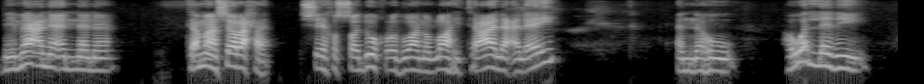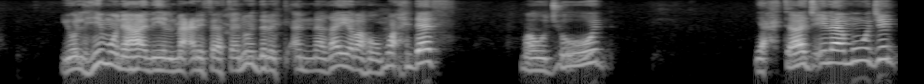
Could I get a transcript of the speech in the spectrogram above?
بمعنى أننا كما شرح الشيخ الصدوق رضوان الله تعالى عليه أنه هو الذي يلهمنا هذه المعرفة فندرك أن غيره محدث موجود يحتاج إلى موجد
